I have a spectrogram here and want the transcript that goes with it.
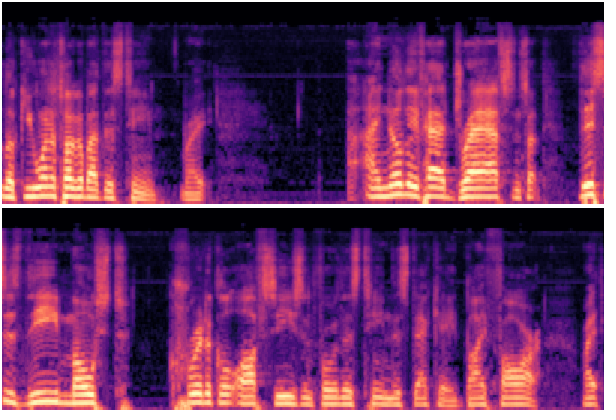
look. You want to talk about this team, right? I I know they've had drafts and stuff. This is the most critical offseason for this team this decade by far. Right?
